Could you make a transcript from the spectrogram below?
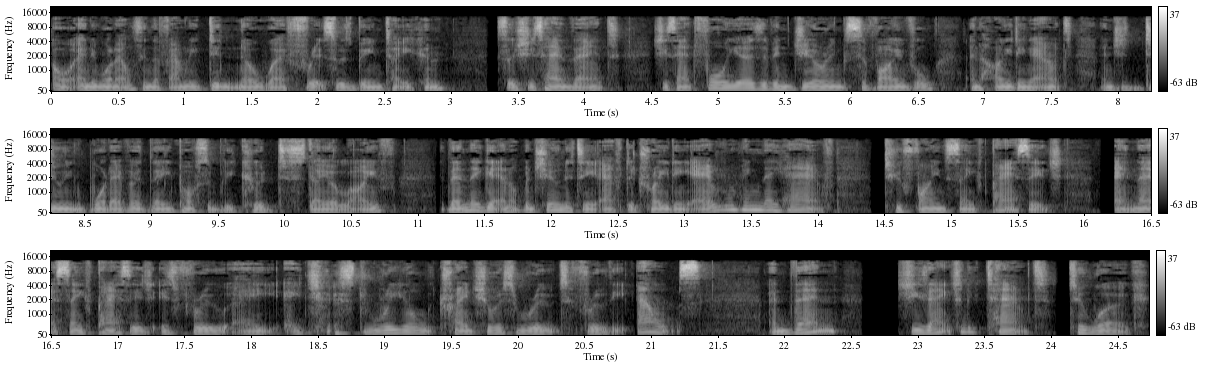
or anyone else in the family didn't know where Fritz was being taken. So she's had that. She's had four years of enduring survival and hiding out and just doing whatever they possibly could to stay alive. Then they get an opportunity after trading everything they have to find safe passage. And that safe passage is through a, a just real treacherous route through the Alps. And then she's actually tapped to work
